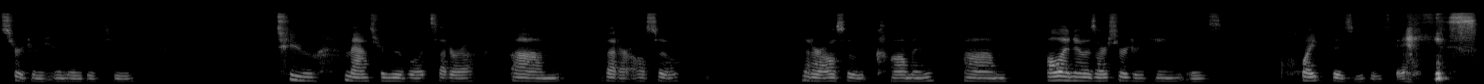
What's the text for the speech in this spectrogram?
surgeries related to to mass removal, et cetera, um, that are also that are also common. Um, all I know is our surgery team is quite busy these days.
